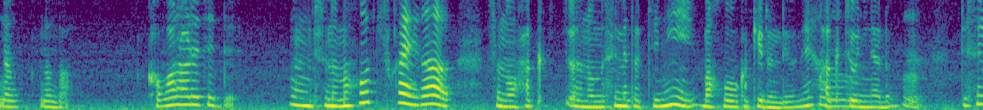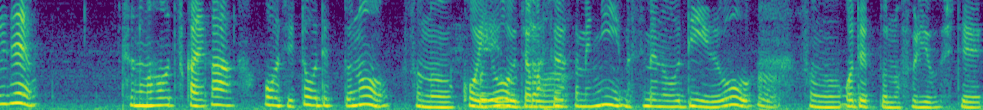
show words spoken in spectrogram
なんなんだ変わられてて。うん、その魔法使いがその白あの娘たちに魔法をかけるんだよねうん。白鳥になる。うん。でそれでその魔法使いが王子とオデットのその恋を邪魔するために娘のオディールをうんそのオデットのふりをして、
